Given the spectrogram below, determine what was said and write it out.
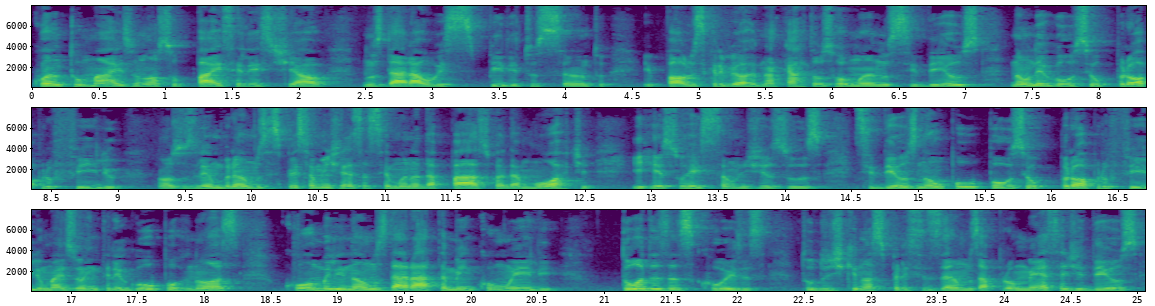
quanto mais o nosso Pai Celestial nos dará o Espírito Santo. E Paulo escreveu na carta aos Romanos: se Deus não negou o seu próprio filho, nós nos lembramos, especialmente nessa semana da Páscoa, da morte e ressurreição de Jesus. Se Deus não poupou o seu próprio filho, mas o entregou por nós, como ele não nos dará também com ele todas as coisas? Tudo de que nós precisamos. A promessa de Deus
